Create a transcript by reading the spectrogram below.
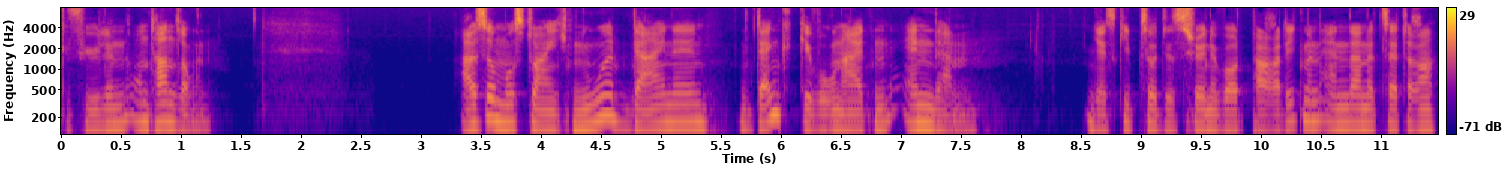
Gefühlen und Handlungen. Also musst du eigentlich nur deine Denkgewohnheiten ändern. Es gibt so das schöne Wort Paradigmen ändern etc.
